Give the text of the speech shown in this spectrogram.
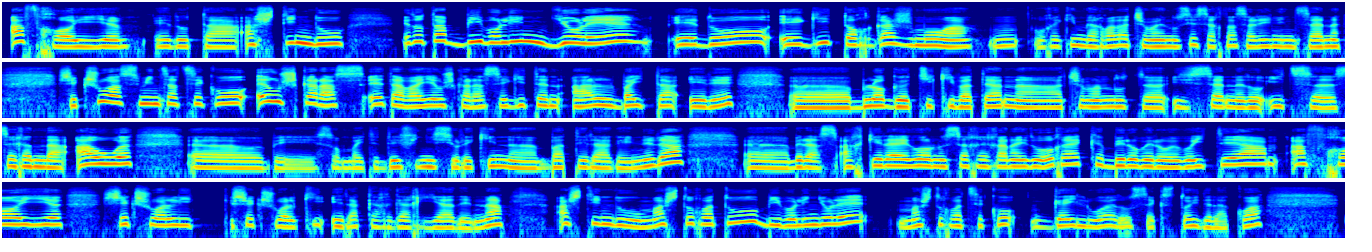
afroi, edota astindu, edota bibolin jole, edo egit orgasmoa. Hmm, horrekin behar bada txamanen duzi zertaz ari nintzen. Seksuaz mintzatzeko euskaraz, eta bai euskaraz egiten al baita ere, uh, blog tiki batean uh, txaman dut uh, izen edo hitz uh, zerrenda hau, uh, be zonbait definiziorekin uh, batera gainera, uh, beraz, arkera egon zer egan nahi du horrek, bero-bero egoitea, afroi, seksualik, seksualki erakargarria dena. Astindu masturbatu, bibolin jole, masturbatzeko gailua edo sextoi delakoa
